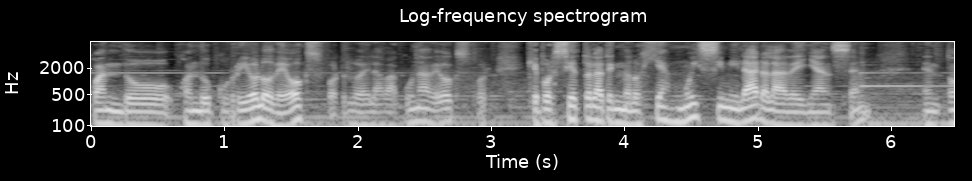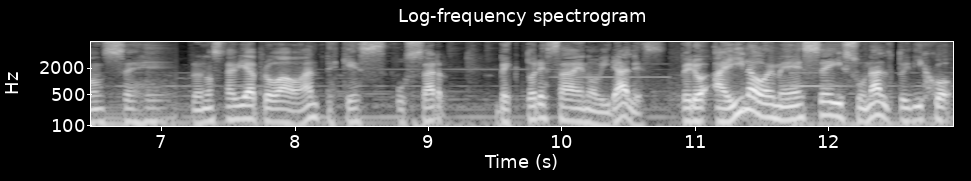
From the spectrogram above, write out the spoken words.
cuando, cuando ocurrió lo de Oxford, lo de la vacuna de Oxford, que por cierto la tecnología es muy similar a la de Janssen, entonces, eh, pero no se había probado antes, que es usar vectores adenovirales. Pero ahí la OMS hizo un alto y dijo,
